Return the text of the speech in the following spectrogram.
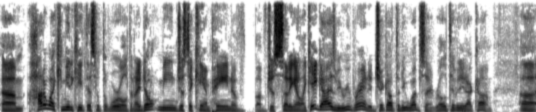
Um, how do I communicate this with the world? And I don't mean just a campaign of, of just setting out like, hey guys, we rebranded. Check out the new website, relativity.com. Uh,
